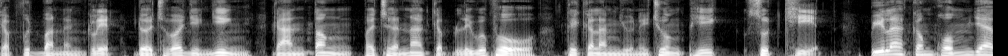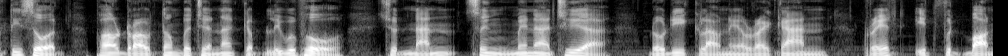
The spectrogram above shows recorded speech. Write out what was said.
กับฟุตบอลอังกฤษ โดยเฉพาะอย่างยิ่ง การต้องเผชิญหน้ากับลิเวอร์พูลที่กำลังอยู่ในช่วงพีคสุดขีด ปีแรกของผมแย่ที่สุดเพราะเราต้องเผชิญหน้ากับลิเวอร์พูลชุดนั้นซึ่งไม่น่าเชื่อ โรดี้กล่าวในรายการ Red It Football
